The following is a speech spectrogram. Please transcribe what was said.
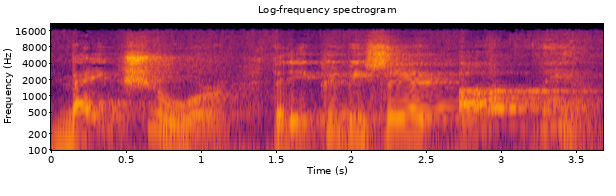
make sure that it could be said of them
